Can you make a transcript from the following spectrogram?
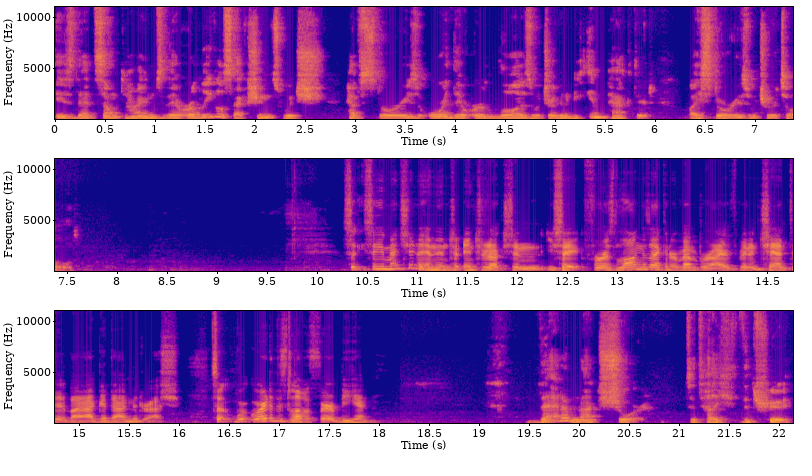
is that sometimes there are legal sections which have stories or there are laws which are going to be impacted by stories which were told. So, so you mentioned in the introduction, you say, for as long as I can remember, I've been enchanted by Agadah Midrash. So where, where did this love affair begin? That I'm not sure, to tell you the truth.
